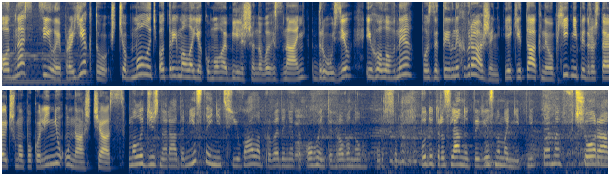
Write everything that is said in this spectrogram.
Одна з цілей проєкту, щоб молодь отримала якомога більше нових знань, друзів і головне позитивних вражень, які так необхідні підростаючому поколінню у наш час. Молодіжна рада міста ініціювала проведення такого інтегрованого курсу. Будуть розглянути різноманітні теми. Вчора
